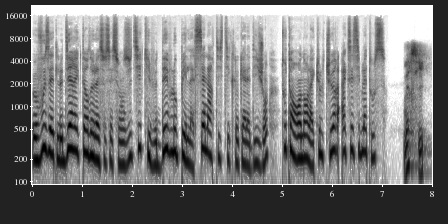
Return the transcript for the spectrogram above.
Vous êtes le directeur de l'association Zuti qui veut développer la scène artistique locale à Dijon tout en rendant la culture accessible à tous. Merci.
